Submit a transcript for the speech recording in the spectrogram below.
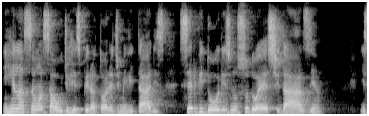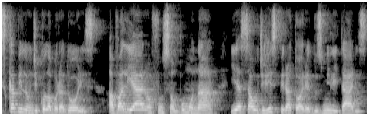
em relação à saúde respiratória de militares servidores no sudoeste da Ásia. Escabilão de colaboradores avaliaram a função pulmonar e a saúde respiratória dos militares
